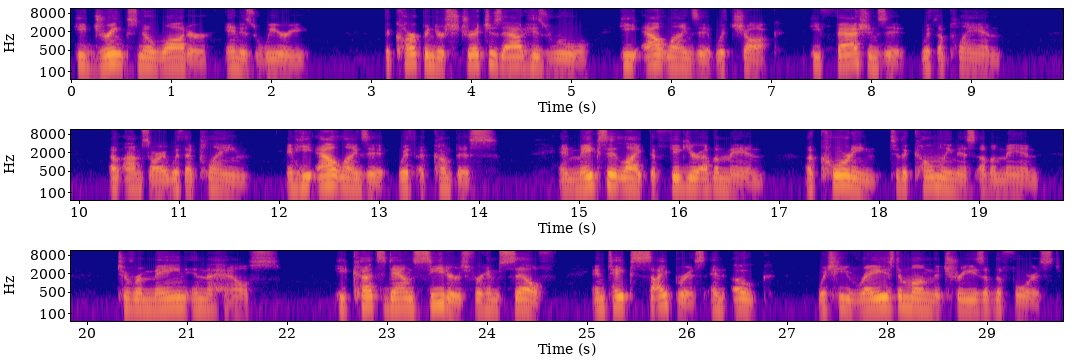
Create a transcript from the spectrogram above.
He drinks no water and is weary. The carpenter stretches out his rule. He outlines it with chalk. He fashions it with a plan. Oh, I'm sorry, with a plane. And he outlines it with a compass and makes it like the figure of a man, according to the comeliness of a man, to remain in the house. He cuts down cedars for himself and takes cypress and oak, which he raised among the trees of the forest.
